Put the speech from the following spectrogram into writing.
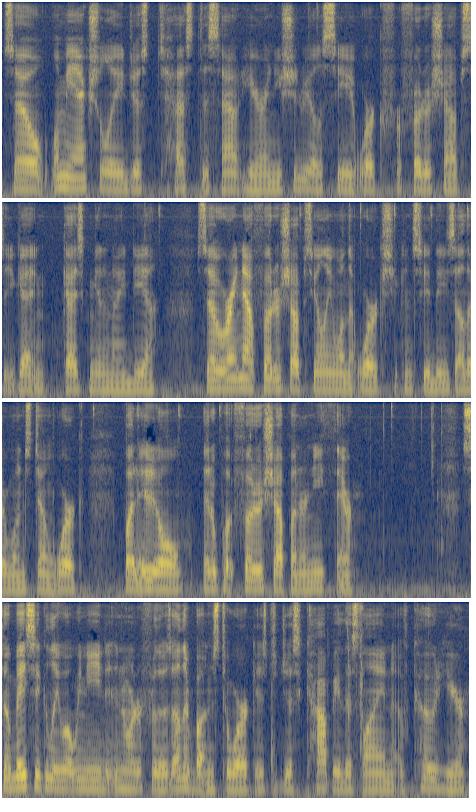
So let me actually just test this out here, and you should be able to see it work for Photoshop so you guys can get an idea. So right now Photoshop's the only one that works. You can see these other ones don't work, but it'll it'll put Photoshop underneath there. So basically what we need in order for those other buttons to work is to just copy this line of code here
